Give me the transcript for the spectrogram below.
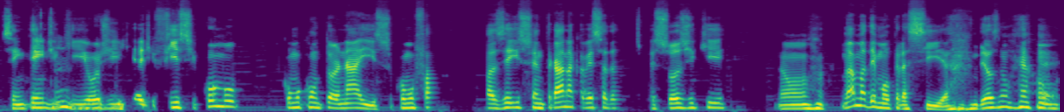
Você entende uhum. que hoje é difícil? Como como contornar isso, como fa fazer isso entrar na cabeça das pessoas de que não, não é uma democracia. Deus não é um,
